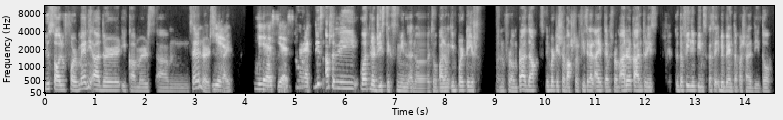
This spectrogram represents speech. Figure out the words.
you solve for many other e-commerce um, sellers, yeah. right? Yes, yes, correct. This actually what logistics means, ano, so parang importation from products, importation of actual physical items from other countries to the Philippines kasi ibebenta pa siya dito.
